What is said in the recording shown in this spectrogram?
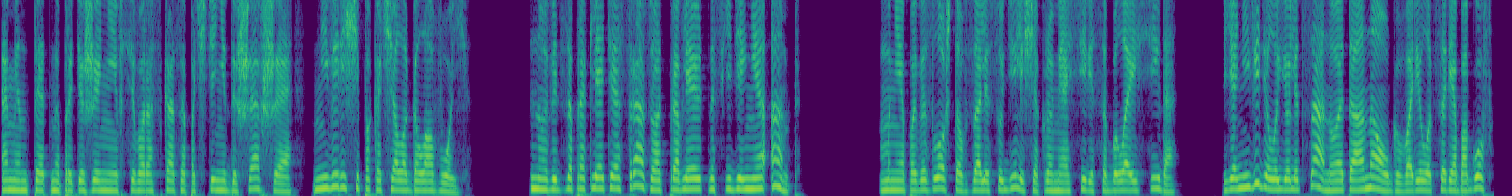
Аментет на протяжении всего рассказа, почти не дышавшая, неверяще покачала головой. «Но ведь за проклятие сразу отправляют на съедение Амт. Мне повезло, что в зале судилища, кроме Осириса, была Исида. Я не видел ее лица, но это она уговорила царя богов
